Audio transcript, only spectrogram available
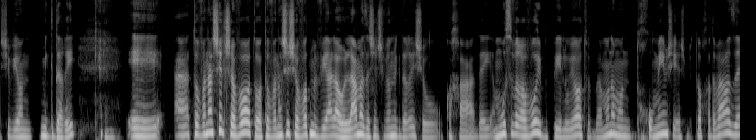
שוויון מגדרי. כן. התובנה של שוות, או התובנה ששוות מביאה לעולם הזה של שוויון מגדרי, שהוא ככה די עמוס ורווי בפעילויות ובהמון המון תחומים שיש בתוך הדבר הזה,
